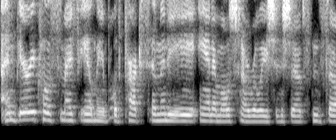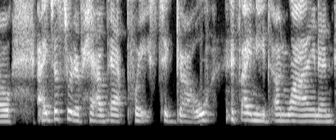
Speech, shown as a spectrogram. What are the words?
I'm very close to my family in both proximity and emotional relationships. And so, I just sort of have that place to go if I need to unwind and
